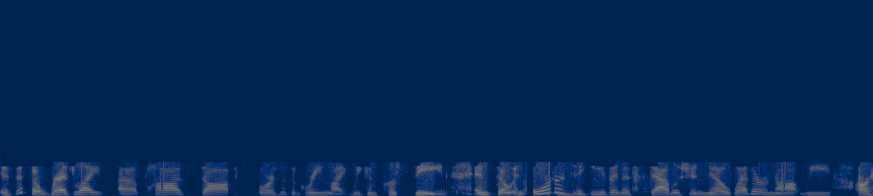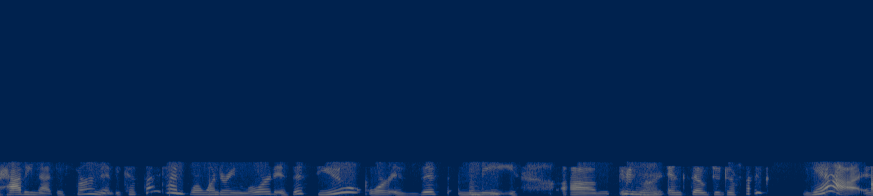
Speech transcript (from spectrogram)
is this a red light, uh, pause, stop, or is this a green light? We can proceed. And so in order mm-hmm. to even establish and know whether or not we are having that discernment, because sometimes we're wondering, Lord, is this you or is this mm-hmm. me? Um, right. And so to yeah, and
